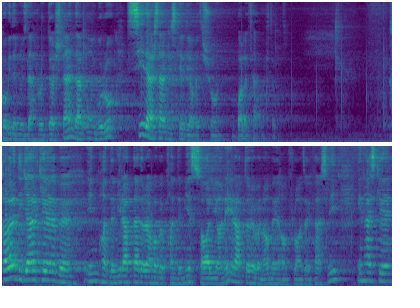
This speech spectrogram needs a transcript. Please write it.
کووید 19 رو داشتن در اون گروه سی درصد ریسک دیابتشون بالاتر رفته بود. خبر دیگر که به این پاندمی ربط نداره اما به پاندمی سالیانه ربط داره به نام آنفلوانزای فصلی. این هست که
